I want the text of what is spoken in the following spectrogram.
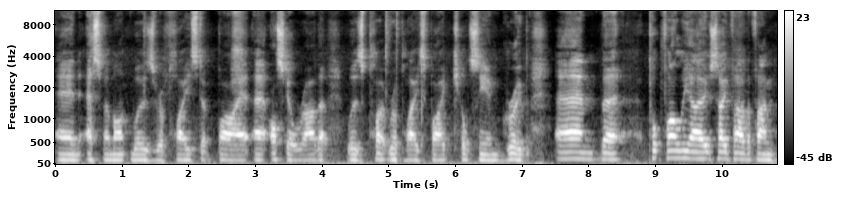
And Aspermont was replaced by, uh, rather, was pl- replaced by Kelsian Group. Um, the portfolio so far, the fund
